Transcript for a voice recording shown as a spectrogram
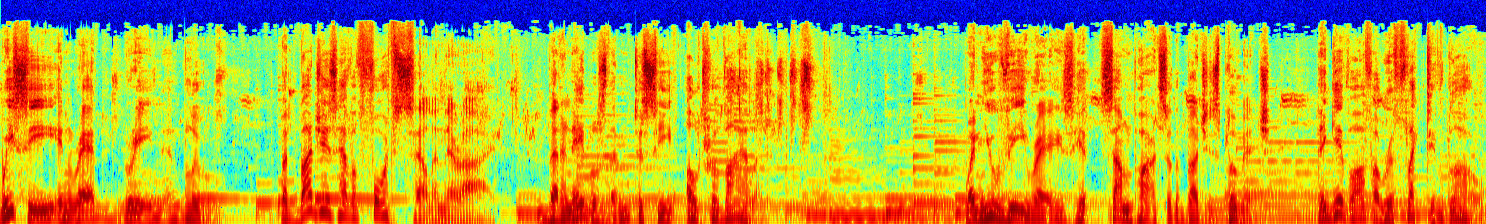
We see in red, green, and blue, but budgies have a fourth cell in their eye that enables them to see ultraviolet. When UV rays hit some parts of the budgie's plumage, they give off a reflective glow.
